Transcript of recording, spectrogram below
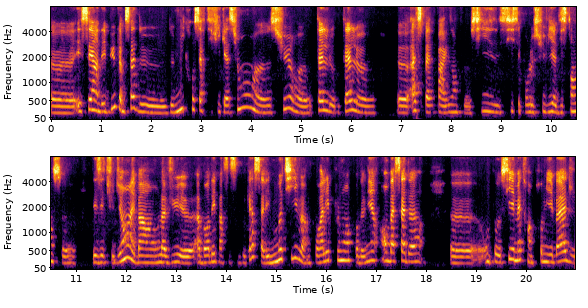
Euh, et c'est un début comme ça de, micro-certification sur tel ou tel aspect. Par exemple, si, si c'est pour le suivi à distance des étudiants, et eh ben, on l'a vu abordé par ces syndicats, ça les motive pour aller plus loin, pour devenir ambassadeur. on peut aussi émettre un premier badge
